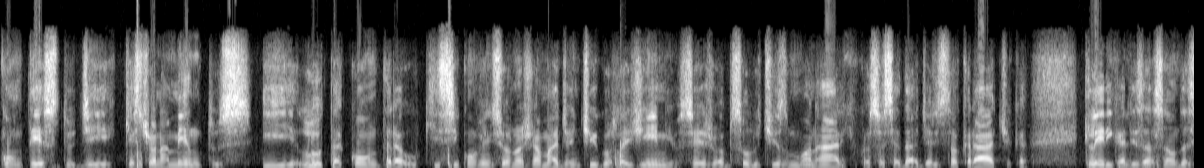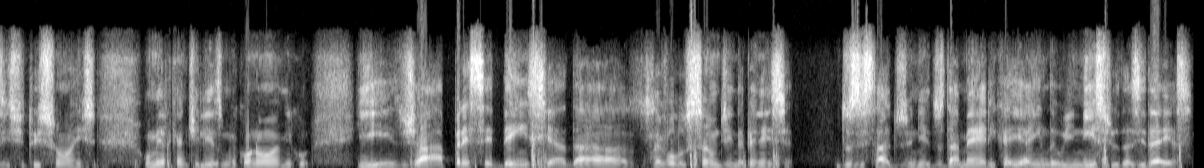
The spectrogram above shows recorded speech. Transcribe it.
contexto de questionamentos e luta contra o que se convencionou chamar de antigo regime, ou seja, o absolutismo monárquico, a sociedade aristocrática, clericalização das instituições, o mercantilismo econômico e já a precedência da Revolução de Independência dos Estados Unidos da América e ainda o início das ideias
